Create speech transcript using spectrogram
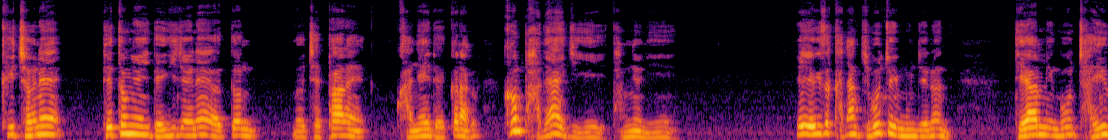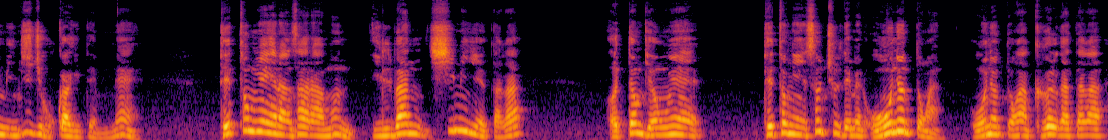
그 전에 대통령이 되기 전에 어떤 뭐 재판에 관여이 됐거나 그건 받아야지 당연히 예, 여기서 가장 기본적인 문제는 대한민국은 자유민주주의 국가이기 때문에 대통령이라는 사람은 일반 시민이었다가 어떤 경우에 대통령이 선출되면 5년 동안 5년 동안 그걸 갖다가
